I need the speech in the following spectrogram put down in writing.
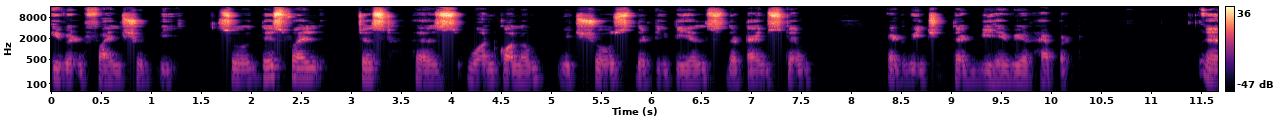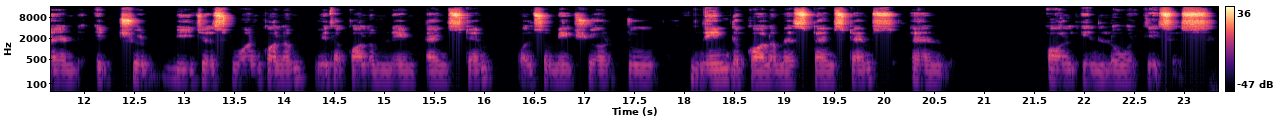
event file should be. So this file just has one column which shows the TTLs, the timestamp at which that behavior happened and it should be just one column with a column name timestamp. Also make sure to name the column as timestamps and all in lower cases.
